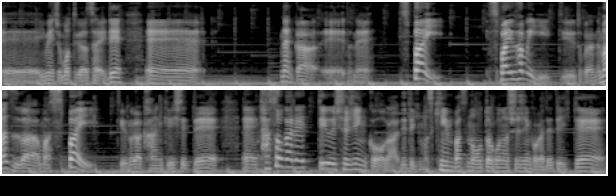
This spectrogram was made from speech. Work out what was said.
えー、イメージを持ってください。で、えー、なんか、えっ、ー、とね、スパイ、スパイファミリーっていうところなんで、まずは、まあ、スパイっていうのが関係してて、えー、黄昏っていう主人公が出てきます。金髪の男の主人公が出てきて、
